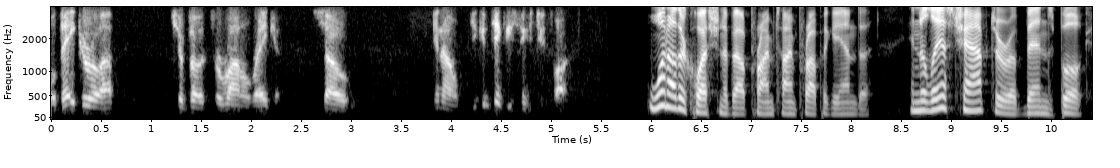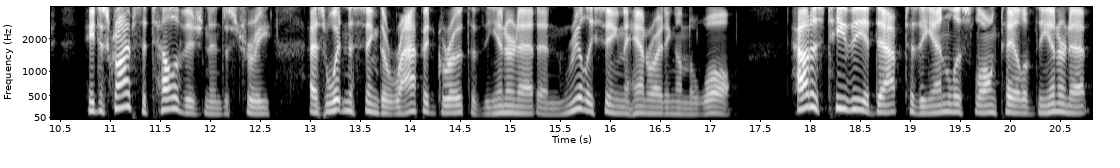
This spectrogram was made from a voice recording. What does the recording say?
well, they grew up to vote for Ronald Reagan. So, you know, you can take these things too far. One other question about primetime propaganda. In the last chapter of Ben's book, he describes the television industry as witnessing the rapid growth of the internet and really seeing the handwriting on the wall. How does TV adapt to the endless long tail of the internet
